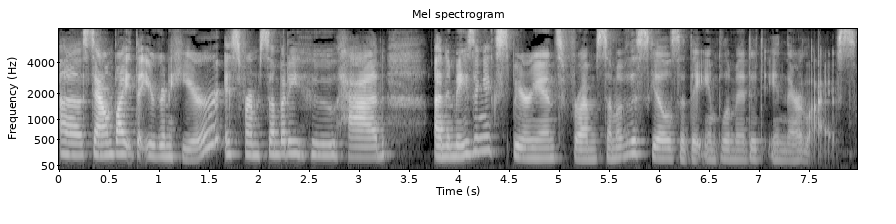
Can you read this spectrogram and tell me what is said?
uh, soundbite that you're going to hear is from somebody who had an amazing experience from some of the skills that they implemented in their lives.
